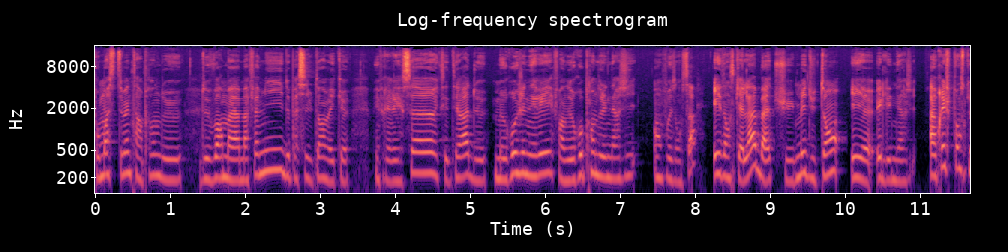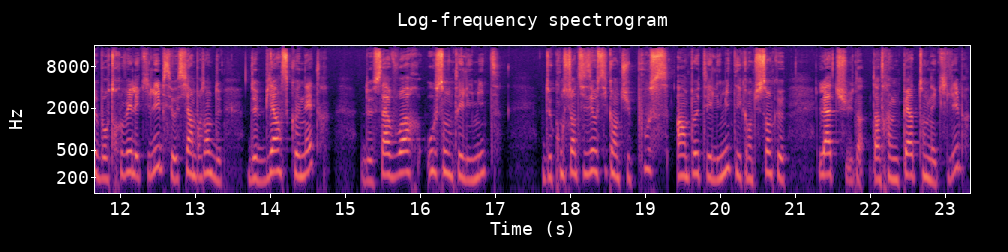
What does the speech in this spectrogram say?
pour moi, cette semaine, c'est important de, de voir ma, ma, famille, de passer du temps avec euh, mes frères et sœurs, etc., de me régénérer, enfin de reprendre de l'énergie en faisant ça. Et dans ce cas-là, bah, tu mets du temps et, euh, et de l'énergie. Après, je pense que pour trouver l'équilibre, c'est aussi important de, de bien se connaître, de savoir où sont tes limites, de conscientiser aussi quand tu pousses un peu tes limites et quand tu sens que là, tu es en train de perdre ton équilibre.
